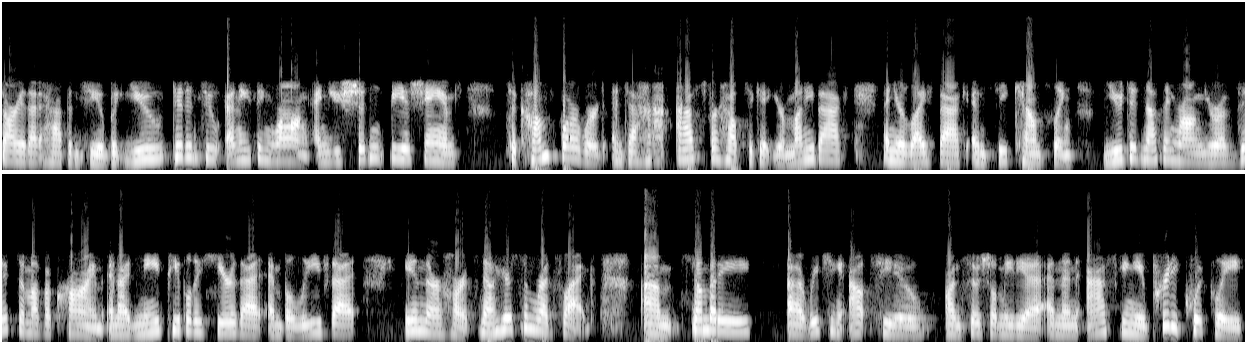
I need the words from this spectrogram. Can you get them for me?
sorry that it happened to you, but you didn't do anything wrong and you shouldn't be ashamed to come forward and to ha- ask for help to get your money back and your life back and seek counseling. You did nothing wrong. You're a victim of a crime and I need people to hear that and believe that in their hearts. Now here's some red flags. Um, somebody uh, reaching out to you on social media and then asking you pretty quickly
